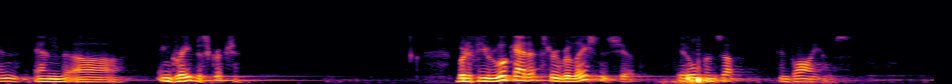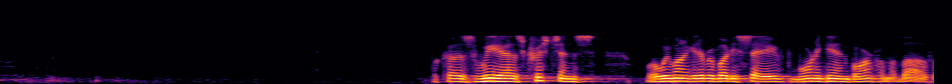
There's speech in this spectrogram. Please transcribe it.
in, in, uh, in great description. But if you look at it through relationship, it opens up in volumes. Because we as Christians, well, we want to get everybody saved, born again, born from above.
